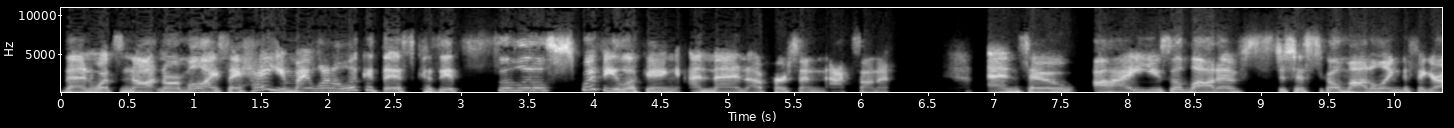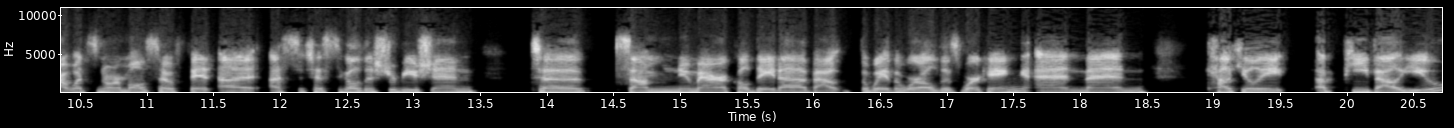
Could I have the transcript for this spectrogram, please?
Then what's not normal, I say, hey, you might want to look at this because it's a little squiffy looking. And then a person acts on it. And so I use a lot of statistical modeling to figure out what's normal. So fit a, a statistical distribution to some numerical data about the way the world is working and then calculate a p value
